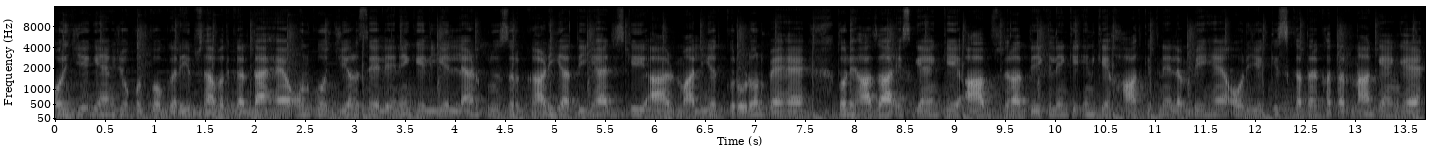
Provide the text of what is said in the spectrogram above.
और ये गैंग जो खुद को गरीब साबित करता है, उनको जेल से लेने के लिए लैंड क्रूज़र गाड़ी आती है, जिसकी मालियत करोड़ों रुपए है। तो लिहाजा इस गैंग के आप ज़रा देख लें कि इनके हाथ कितने लंबे हैं और ये किस कदर ख़तरनाक गैंग है।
